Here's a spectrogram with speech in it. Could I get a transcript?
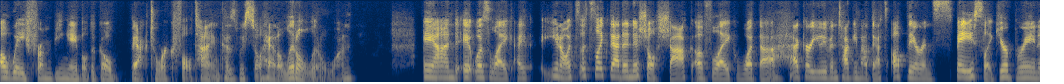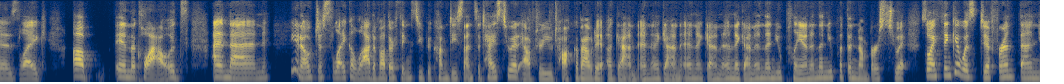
away from being able to go back to work full time because we still had a little, little one. And it was like, I, you know, it's it's like that initial shock of like, what the heck are you even talking about? That's up there in space. Like your brain is like up in the clouds. And then you know, just like a lot of other things, you become desensitized to it after you talk about it again and again and again and again. And then you plan and then you put the numbers to it. So I think it was different than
